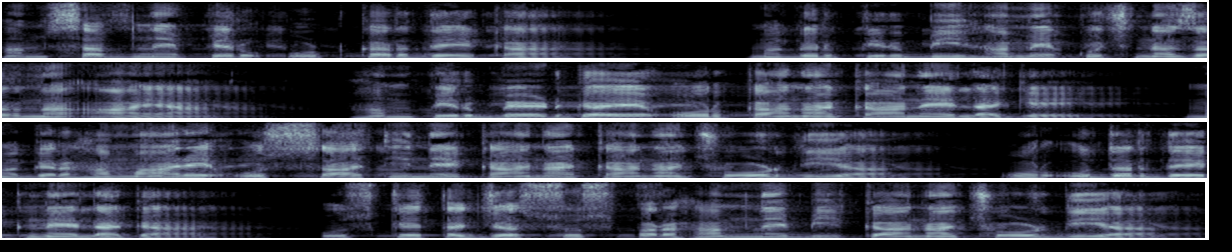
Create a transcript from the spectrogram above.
ہم سب نے پھر اٹھ کر دیکھا۔ مگر پھر بھی ہمیں کچھ نظر نہ آیا۔ ہم پھر بیٹھ گئے اور کانا کھانے لگے۔ مگر ہمارے اس ساتھی نے کانا کھانا چھوڑ دیا اور ادھر دیکھنے لگا۔ اس کے تجسس پر ہم نے بھی کانا چھوڑ دیا۔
